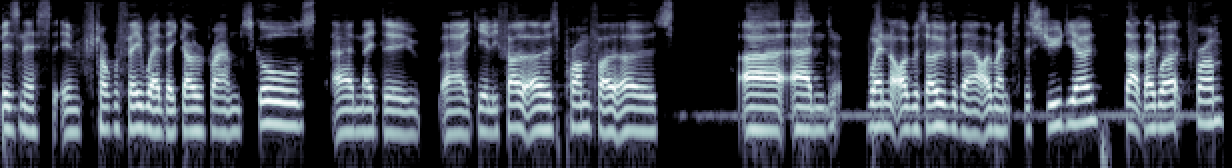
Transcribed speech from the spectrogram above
business in photography where they go around schools and they do uh, yearly photos, prom photos. Uh, and when I was over there, I went to the studio that they worked from.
